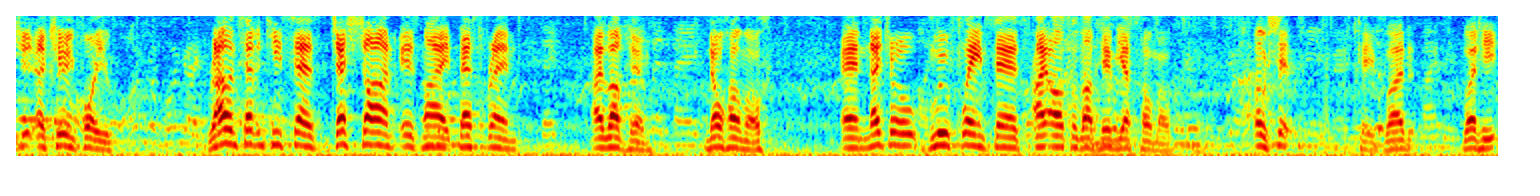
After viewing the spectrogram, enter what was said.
che- are cheering for you. Rowland 17 says, Just Sean is my best friend. I love him. No homo. And Nitro Blue Flame says, I also love him. Yes, homo. Oh shit. Okay, blood. Blood heat.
